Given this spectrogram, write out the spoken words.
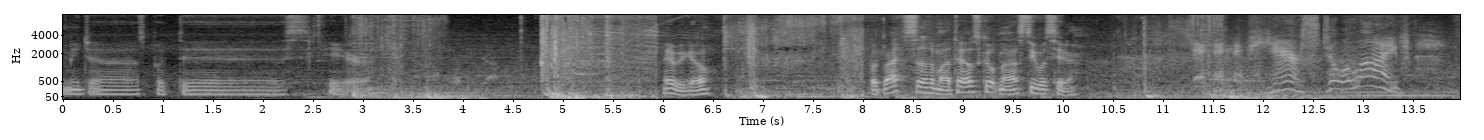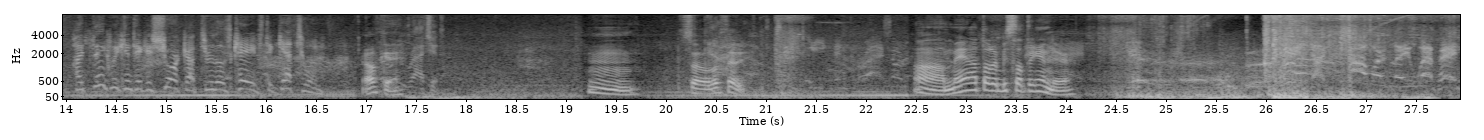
Let me just put this here. There we go. But Ratchet set up my telescope. Now let's see what's here. Pierre's still alive. I think we can take a shortcut through those caves to get to him. Okay. Ratchet. Hmm. So looks like. Oh man, I thought there'd be something in there. Cowardly weapon!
